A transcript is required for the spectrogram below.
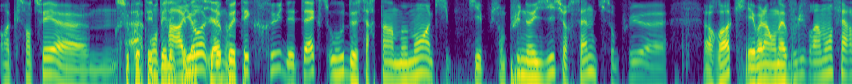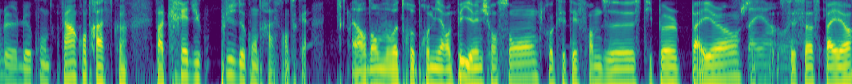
accentuer euh, Ce côté contrario, le côté cru des textes ou de certains moments qui, qui sont plus noisy sur scène, qui sont plus euh, rock. Et voilà, on a voulu vraiment faire, le, faire un contraste, quoi. Enfin, créer du, plus de contraste, en tout cas. Alors dans votre premier EP, il y avait une chanson, je crois que c'était From the Steeple Pyre. Spire, C'est ouais. ça, Spire.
